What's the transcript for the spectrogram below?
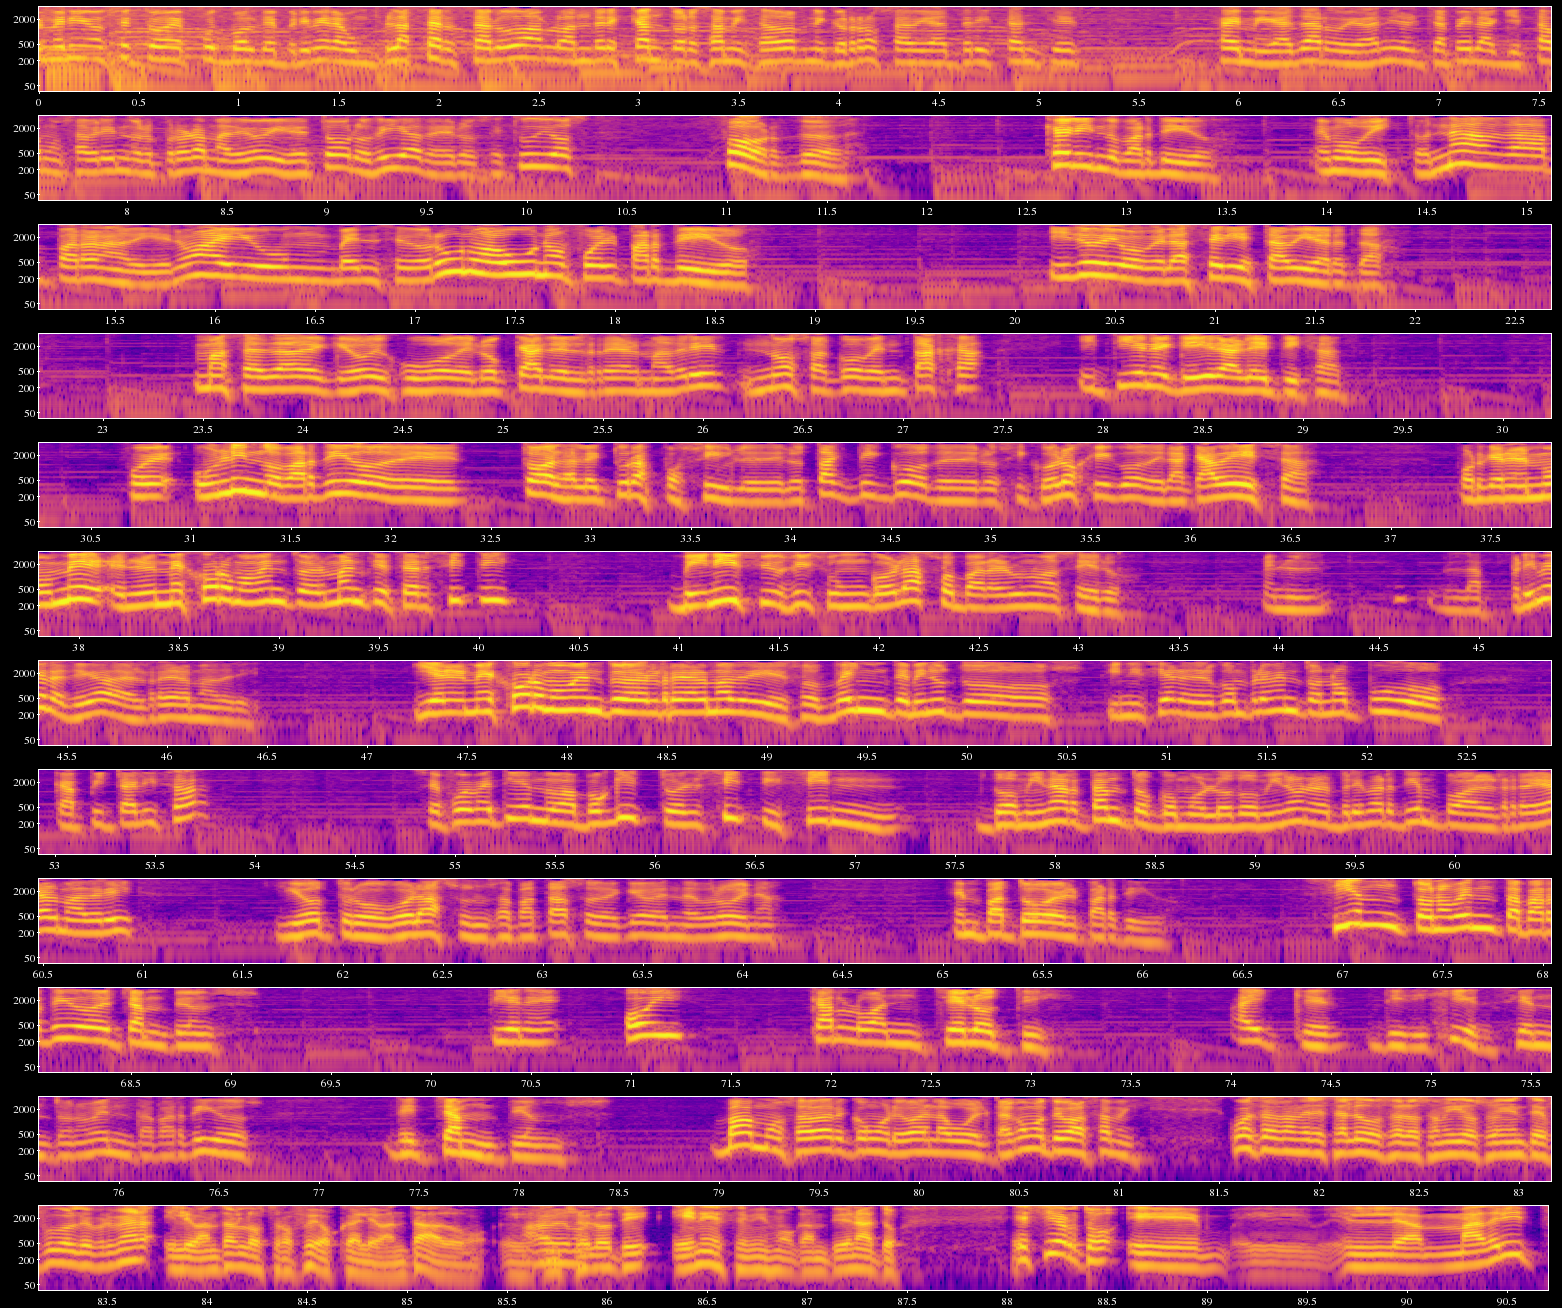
Bienvenidos. Esto es Fútbol de Primera. Un placer saludarlo. Andrés Cantor, Sami Sadovnik, Rosa Beatriz Sánchez, Jaime Gallardo y Daniel Chapela. Aquí estamos abriendo el programa de hoy de todos los días de los estudios Ford. Qué lindo partido. Hemos visto. Nada para nadie. No hay un vencedor. Uno a uno fue el partido. Y yo digo que la serie está abierta. Más allá de que hoy jugó de local el Real Madrid, no sacó ventaja y tiene que ir al Etihad. Fue un lindo partido de todas las lecturas posibles, de lo táctico, de lo psicológico, de la cabeza. Porque en el, en el mejor momento del Manchester City, Vinicius hizo un golazo para el 1 a 0. En la primera llegada del Real Madrid. Y en el mejor momento del Real Madrid, esos 20 minutos iniciales del complemento, no pudo capitalizar. Se fue metiendo a poquito el City sin dominar tanto como lo dominó en el primer tiempo al Real Madrid. Y otro golazo, un zapatazo de Kevin De Bruyne, empató el partido. 190 partidos de Champions tiene hoy Carlo Ancelotti. Hay que dirigir 190 partidos de Champions. Vamos a ver cómo le va en la vuelta. ¿Cómo te vas a mí? ¿Cómo estás, Andrés? Saludos a los amigos oyentes de fútbol de primera y levantar los trofeos que ha levantado eh. Ancelotti en ese mismo campeonato. Es cierto, eh, eh, el Madrid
